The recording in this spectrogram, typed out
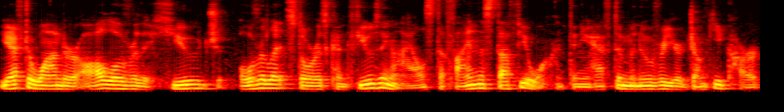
You have to wander all over the huge, overlit store's confusing aisles to find the stuff you want, and you have to maneuver your junky cart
